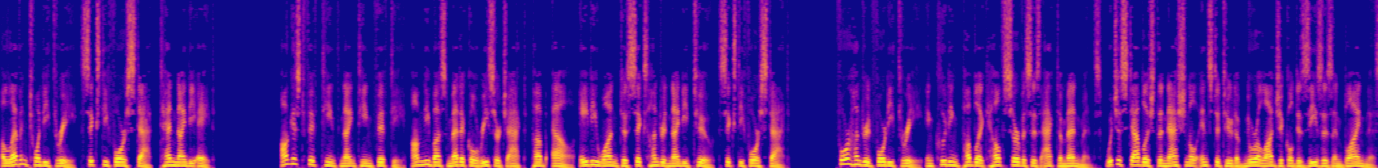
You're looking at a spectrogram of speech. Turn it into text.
1123, 64 Stat. 1098 August 15, 1950, Omnibus Medical Research Act, Pub. L. 81–692, 64 Stat. 443 including Public Health Services Act amendments, which established the National Institute of Neurological Diseases and Blindness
